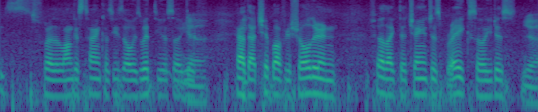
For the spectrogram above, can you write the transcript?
it's for the longest time cuz He's always with you. So you yeah have that chip off your shoulder and feel like the chain just breaks. So you just yeah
